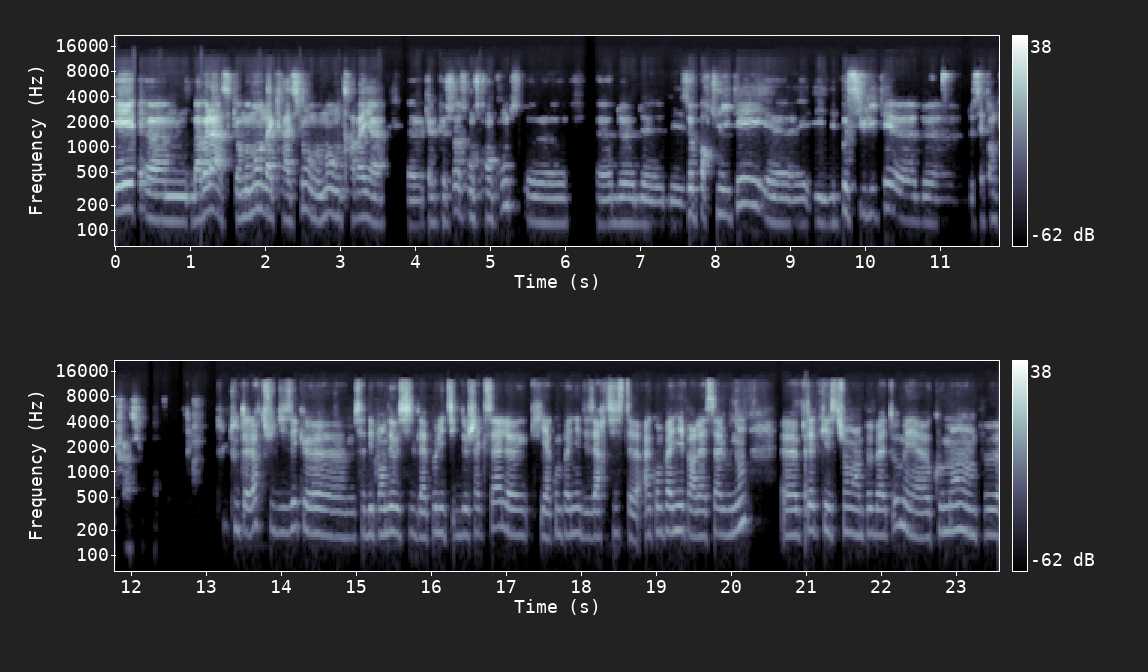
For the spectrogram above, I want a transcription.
Et euh, bah voilà, c'est qu'au moment de la création, au moment où on travaille euh, quelque chose, qu'on se rend compte euh, euh, de, des opportunités et des possibilités de, de ces temps de création. Tout à l'heure, tu disais que ça dépendait aussi de la politique de chaque salle qui accompagnait des artistes accompagnés par la salle ou non. Peut-être question un peu bateau, mais comment on peut,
